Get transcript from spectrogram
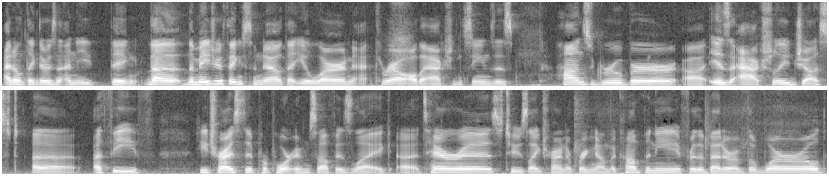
I don't think there was anything. the The major things to note that you learn throughout all the action scenes is Hans Gruber uh, is actually just a, a thief. He tries to purport himself as like a terrorist who's like trying to bring down the company for the better of the world.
